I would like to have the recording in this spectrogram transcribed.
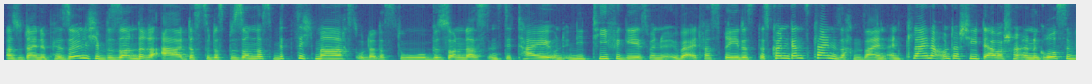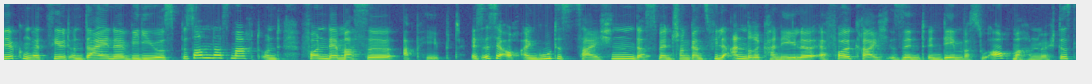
also deine persönliche besondere Art, dass du das besonders witzig machst oder dass du besonders ins Detail und in die Tiefe gehst, wenn du über etwas redest. Das können ganz kleine Sachen sein. Ein kleiner Unterschied, der aber schon eine große Wirkung erzielt und deine Videos besonders macht und von der Masse abhebt. Es ist ja auch ein gutes Zeichen, dass wenn schon ganz viele andere Kanäle erfolgreich sind in dem, was du auch machen möchtest,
